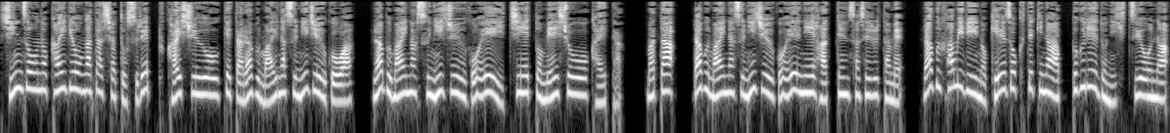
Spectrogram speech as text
心臓の改良型車とスレップ回収を受けたラブ -25 は、ラブ -25A1 へと名称を変えた。また、ラブ -25A2 へ発展させるため、ラブファミリーの継続的なアップグレードに必要な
